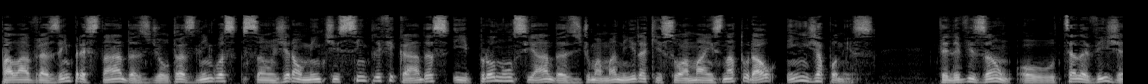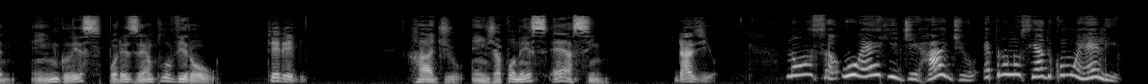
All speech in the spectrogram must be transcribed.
Palavras emprestadas de outras línguas são geralmente simplificadas e pronunciadas de uma maneira que soa mais natural em japonês. Televisão ou television em inglês, por exemplo, virou. テレビ。 Rádio em japonês é assim: Rádio. Nossa, o R de rádio é pronunciado como L.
